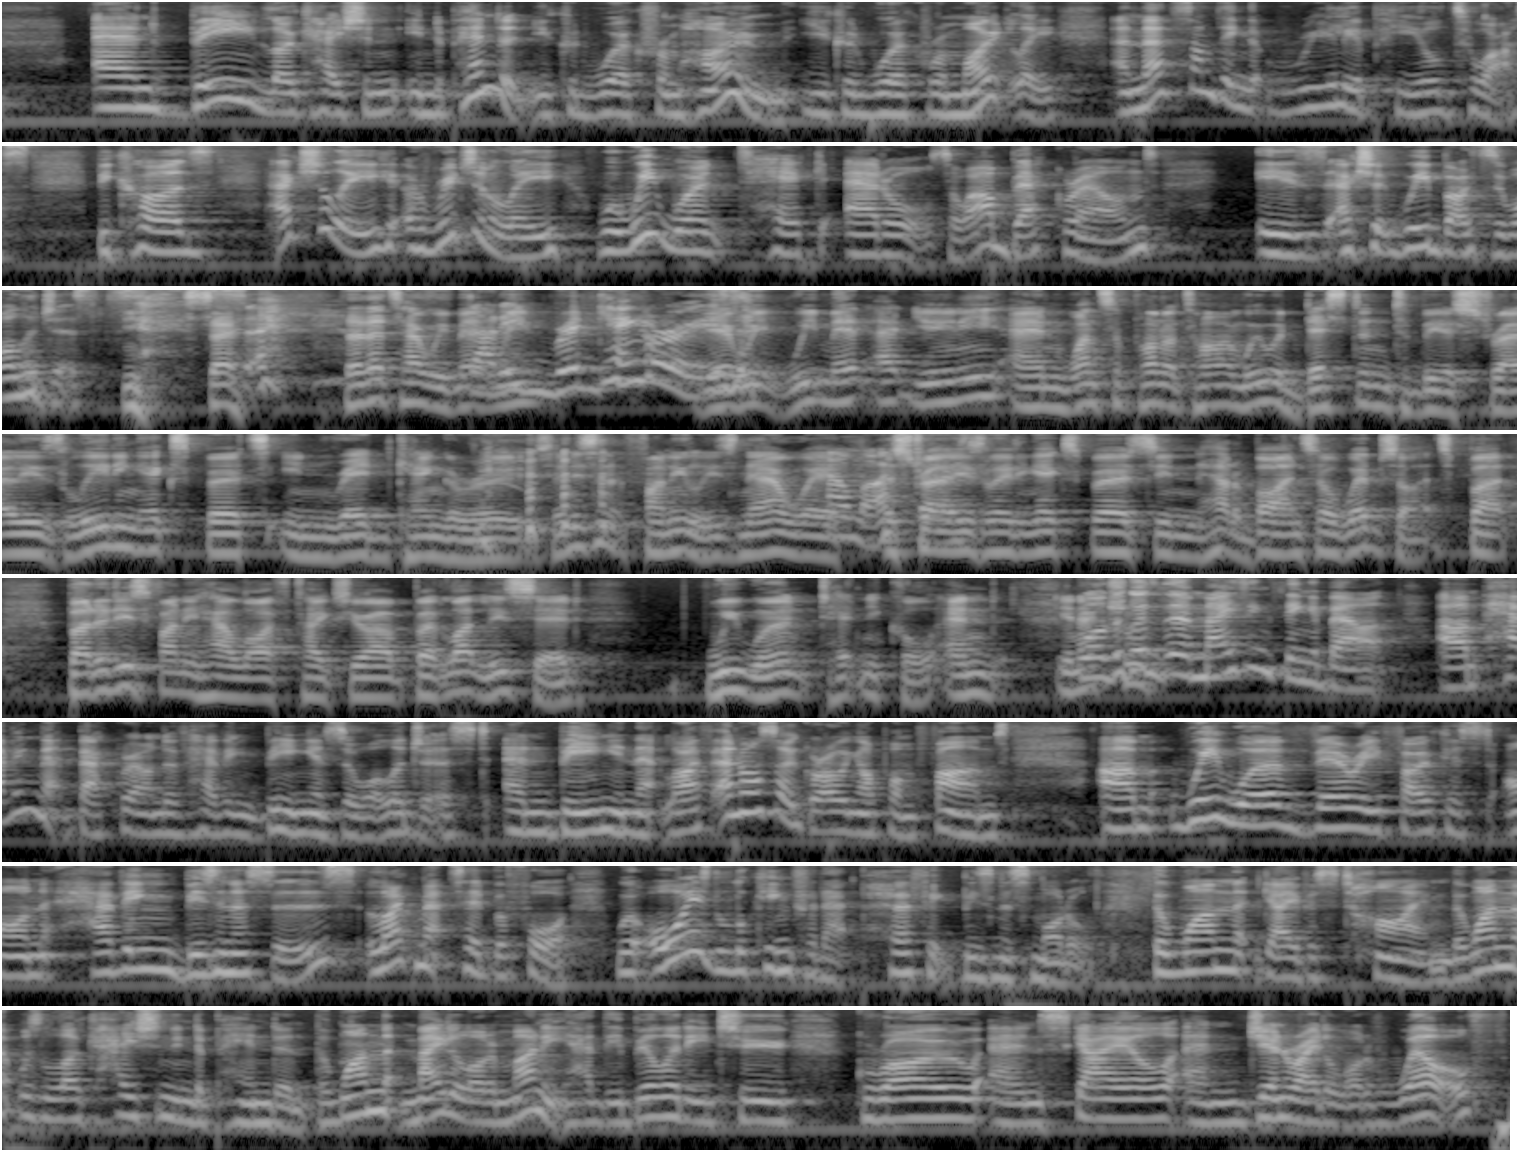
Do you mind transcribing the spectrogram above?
and be location independent. You could work from home, you could work remotely. And that's something that really appealed to us because actually, originally, well, we weren't tech at all. So our background is actually, we're both zoologists. Yeah, so, so so that's how we met. Studied we, red kangaroos. Yeah, we, we met at uni, and once upon a time, we were destined to be Australia's leading experts in red kangaroos. and isn't it funny, Liz? Now we're Australia's goes. leading experts in how to buy and sell websites. But but it is funny how life takes you up. But like Liz said, we weren't technical and in well actual... the, the amazing thing about um, having that background of having being a zoologist and being in that life and also growing up on farms um, we were very focused on having businesses like matt said before we're always looking for that perfect business model the one that gave us time the one that was location independent the one that made a lot of money had the ability to grow and scale and generate a lot of wealth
